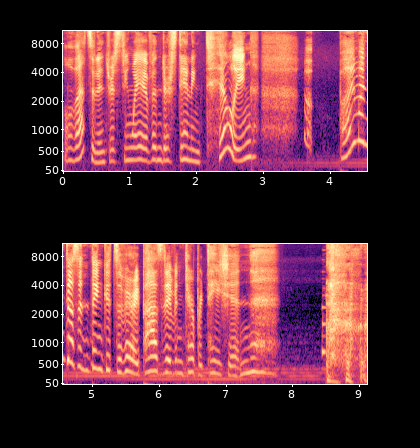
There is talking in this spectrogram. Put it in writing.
Well, that's an interesting way of understanding tilling. Uh, Paimon doesn't think it's a very positive interpretation.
